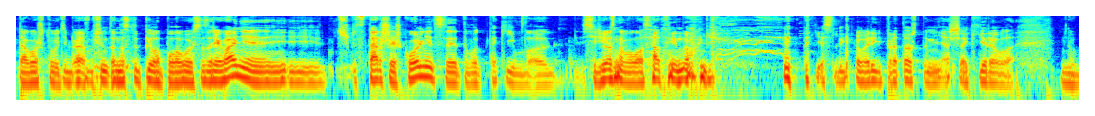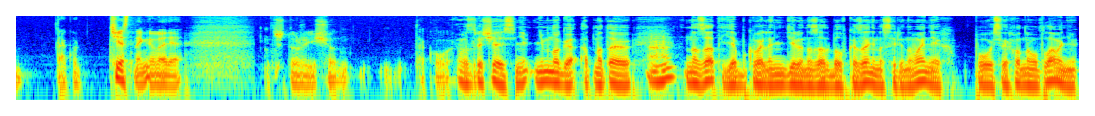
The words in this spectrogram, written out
того, что у тебя, в общем-то, наступило половое созревание, и старшие школьницы — это вот такие серьезно волосатые ноги. Если говорить про то, что меня шокировало. Ну, так вот, честно говоря. Что же еще такого? Возвращаясь, не, немного отмотаю ага. назад. Я буквально неделю назад был в Казани на соревнованиях по синхронному плаванию,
